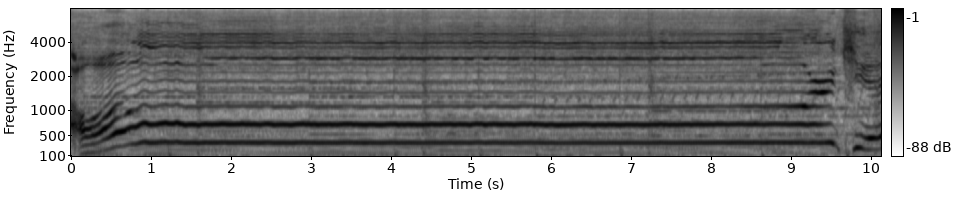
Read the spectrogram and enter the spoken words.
Oh, okay.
